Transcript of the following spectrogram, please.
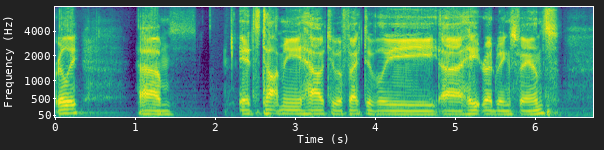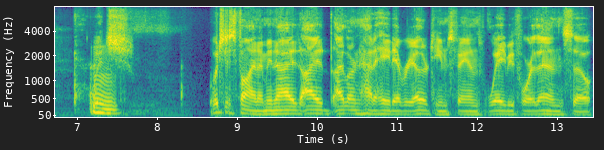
really um, it's taught me how to effectively uh, hate red wings fans which which is fine i mean I, I i learned how to hate every other team's fans way before then so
